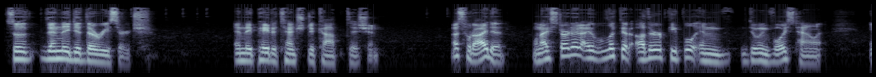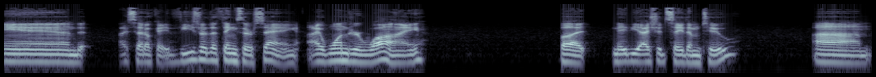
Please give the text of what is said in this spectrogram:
So then they did their research and they paid attention to competition. That's what I did. When I started, I looked at other people in doing voice talent and I said, okay, these are the things they're saying. I wonder why, but maybe I should say them too. Um,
